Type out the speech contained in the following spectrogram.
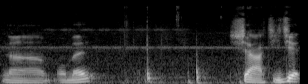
那我们下集见。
